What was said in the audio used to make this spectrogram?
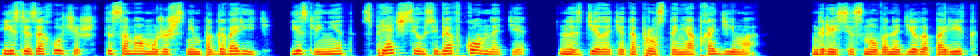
Если захочешь, ты сама можешь с ним поговорить. Если нет, спрячься у себя в комнате. Но сделать это просто необходимо. Гресси снова надела парик,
